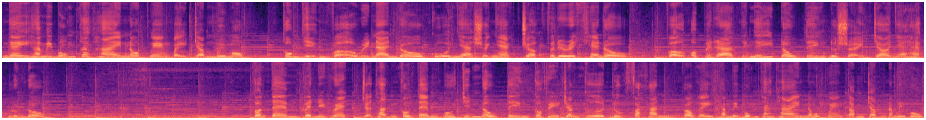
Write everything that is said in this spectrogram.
Ngày 24 tháng 2 năm 1711, công diễn vở Rinaldo của nhà soạn nhạc George Frederick Handel, vở opera tiếng Ý đầu tiên được soạn cho nhà hát London. Con tem Vinaigrette trở thành con tem bưu chính đầu tiên có viền răng cưa được phát hành vào ngày 24 tháng 2 năm 1854.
